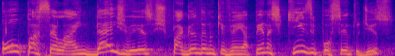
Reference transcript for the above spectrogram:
ou parcelar em 10 vezes, pagando ano que vem apenas 15% disso,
